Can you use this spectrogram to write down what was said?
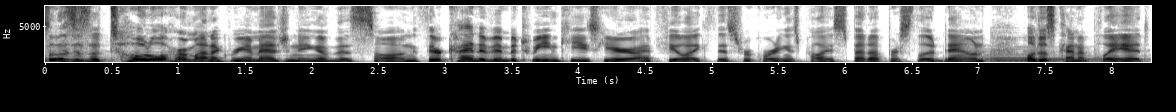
So this is a total harmonic reimagining of this song. They're kind of in between keys here. I feel like this recording is probably sped up or slowed down. I'll just kind of play it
